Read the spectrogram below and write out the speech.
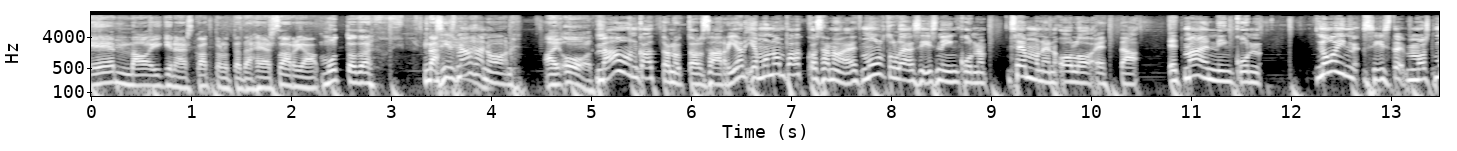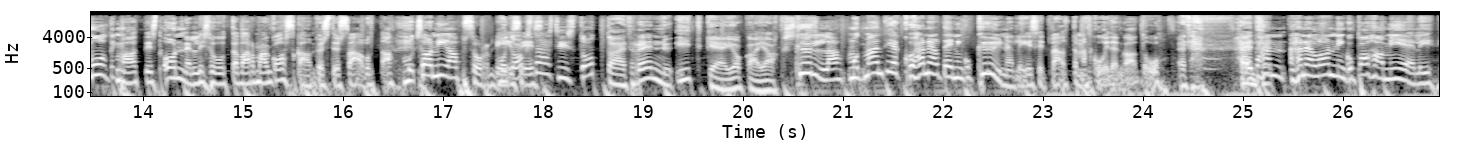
En mä oo ikinä edes kattonut tätä heidän sarjaa, mutta tota... Mä, Siis mähän on. ai oot. Mä oon kattonut ton sarjan ja mun on pakko sanoa, että mulla tulee siis niin kuin semmonen olo, että, että mä en niin kuin noin siis multimaattista onnellisuutta varmaan koskaan pysty saavuttaa. Mutta se on niin absurdi Mutta onko siis. tää siis totta, että Renny itkee joka jakso? Kyllä, mutta mä en tiedä, kun häneltä ei niinku kyyneliä sit välttämättä kuitenkaan tuu. Et Hän, hän, Et hän, hänellä on niinku paha mieli,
